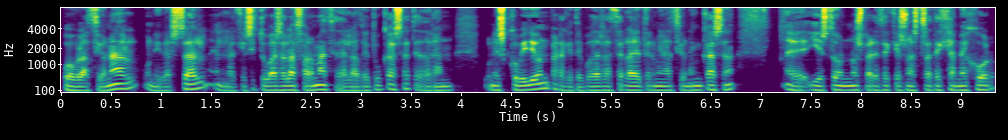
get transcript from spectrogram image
poblacional, universal, en la que si tú vas a la farmacia de al lado de tu casa, te darán un escobillón para que te puedas hacer la determinación en casa. Eh, y esto nos parece que es una estrategia mejor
